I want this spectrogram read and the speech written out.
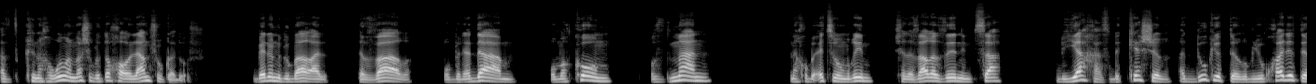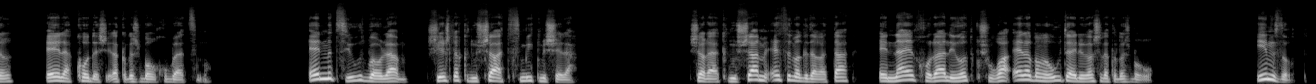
אז כשאנחנו אומרים על משהו בתוך העולם שהוא קדוש, בין אם מדובר על דבר, או בן אדם, או מקום, או זמן, אנחנו בעצם אומרים שהדבר הזה נמצא ביחס, בקשר הדוק יותר ומיוחד יותר אל הקודש, אל הקדוש ברוך הוא בעצמו. אין מציאות בעולם שיש לה קדושה עצמית משלה. שהרי הקדושה מעצם הגדרתה אינה יכולה להיות קשורה אלא במהות העליונה של הקדוש ברוך הוא. עם זאת,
